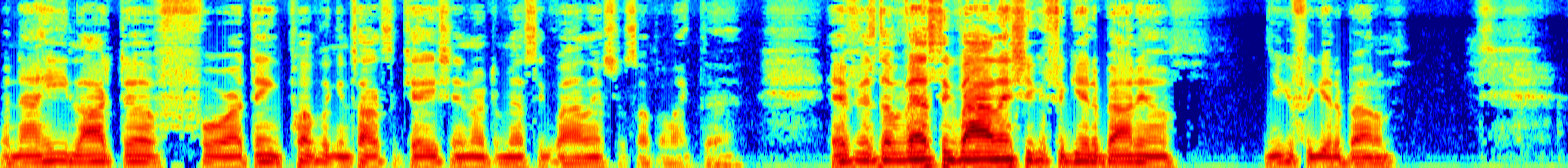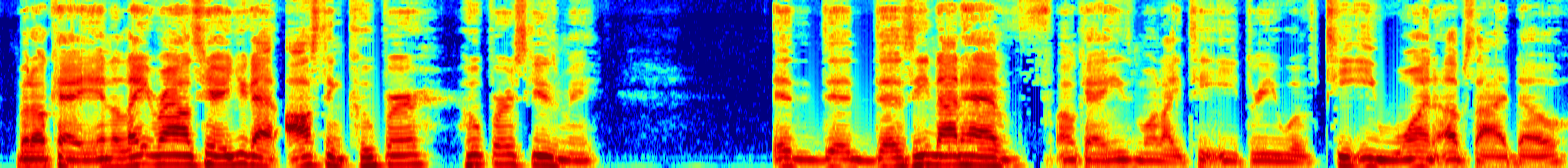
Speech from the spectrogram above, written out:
But now he locked up for I think public intoxication or domestic violence or something like that. If it's domestic violence, you can forget about him. You can forget about him. But okay, in the late rounds here, you got Austin Cooper, Hooper, excuse me. It, did, does he not have? Okay, he's more like TE three with TE one upside though,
